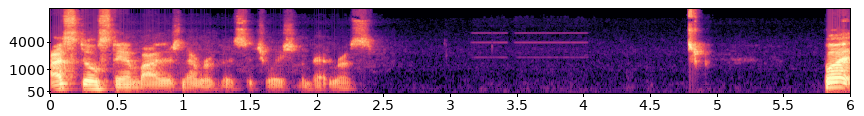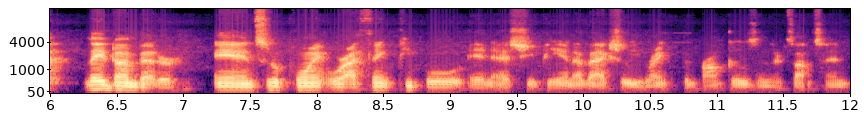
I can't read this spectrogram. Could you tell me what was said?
I still stand by there's never a good situation to bet Russ. But they've done better. And to the point where I think people in SGPN have actually ranked the Broncos in their top 10.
